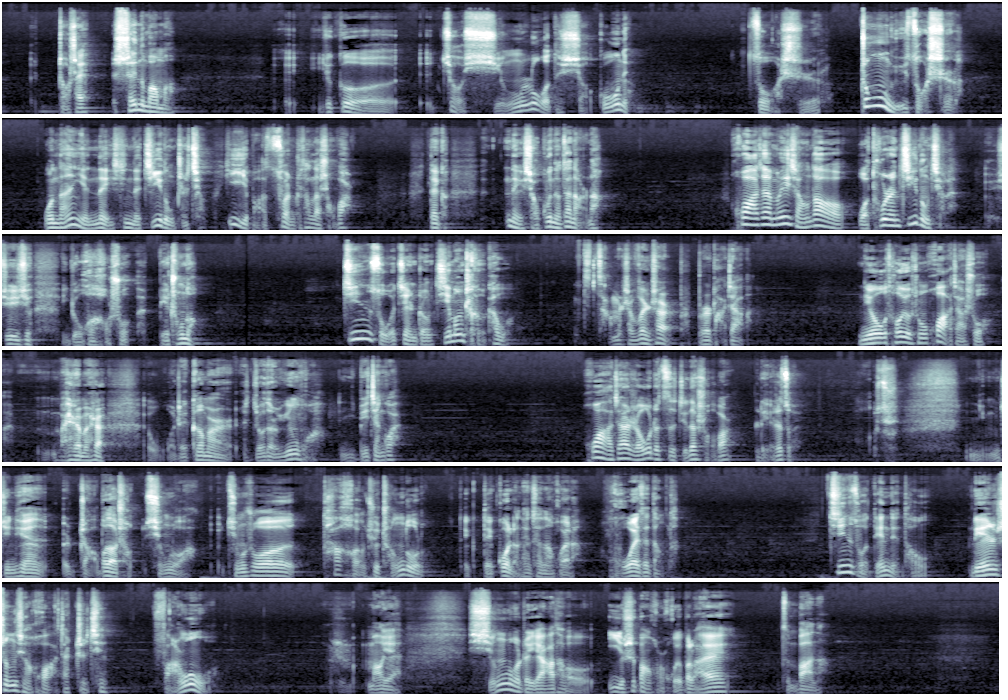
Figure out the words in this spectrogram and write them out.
找谁？谁能帮忙？”一个叫行洛的小姑娘。坐实了，终于坐实了，我难掩内心的激动之情，一把攥住她的手腕。那个，那个小姑娘在哪儿呢？画家没想到我突然激动起来，嘘嘘，有话好说，别冲动。金锁见状，急忙扯开我。咱们是问事儿，不是打架。扭头又冲画家说：“没事没事，我这哥们儿有点晕乎，你别见怪。”画家揉着自己的手腕，咧着嘴：“我去，你们今天找不到成行路啊？听说他好像去成都了，得得过两天才能回来。我也在等他。”金锁点点头，连声向画家致歉，反而问我：“毛爷。”行洛这丫头一时半会儿回不来，怎么办呢？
